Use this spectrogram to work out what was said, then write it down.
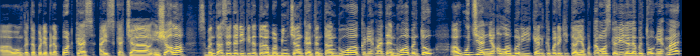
Uh, orang kata pada pada podcast Ais Kacang. InsyaAllah, sebentar saja tadi kita telah berbincangkan tentang dua kenikmatan, dua bentuk uh, ujian yang Allah berikan kepada kita. Yang pertama sekali dalam bentuk nikmat,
